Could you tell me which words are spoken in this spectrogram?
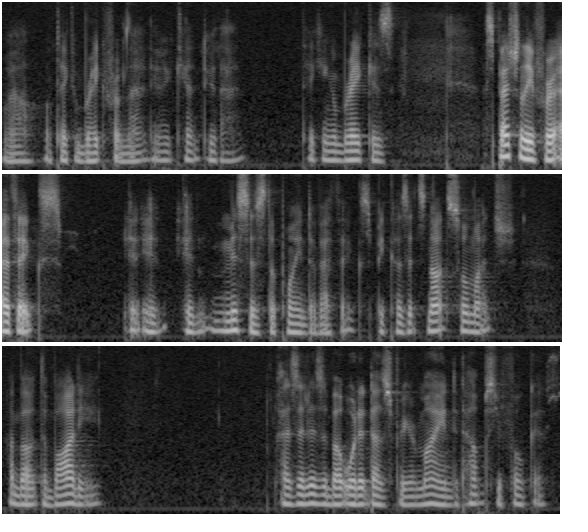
well, I'll take a break from that. You, know, you can't do that. Taking a break is, especially for ethics, it, it, it misses the point of ethics because it's not so much about the body as it is about what it does for your mind. It helps you focus.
